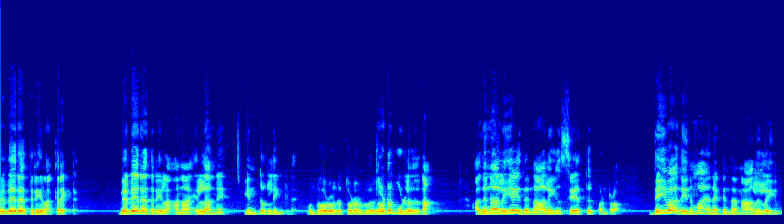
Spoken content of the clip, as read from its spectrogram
வெவ்வேறா தெரியலாம். கரெக்ட் வெவ்வேறா தெரியலாம். ஆனா எல்லாமே இன்டர்லிங்க்டு ஒன்றோடு ஒன்று தொடர்பு தொடர்பு உள்ளது தான் அதனாலேயே இதை நாளையும் சேர்த்து பண்றோம். தெய்வாதீனமா எனக்கு இந்த நாலுலையும்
